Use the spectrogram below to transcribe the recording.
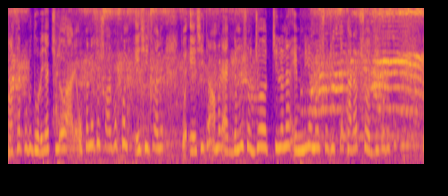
মাথা পুরো ধরে যাচ্ছিল। আর ওখানে তো সর্বক্ষণ এসি চলে। তো এসিটা আমার একদমই সহ্য হচ্ছিল না। এমনি আমার শরীরটা খারাপ, সর্দি করেছে। তো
